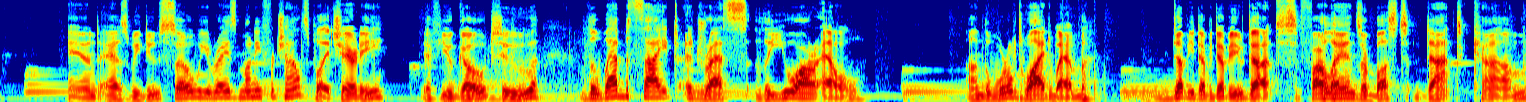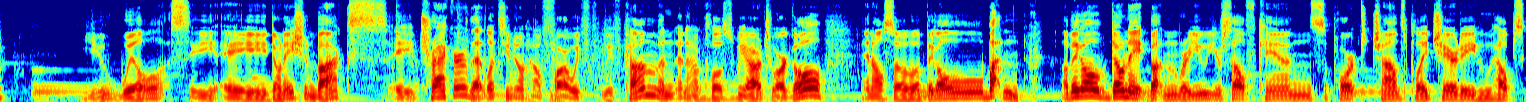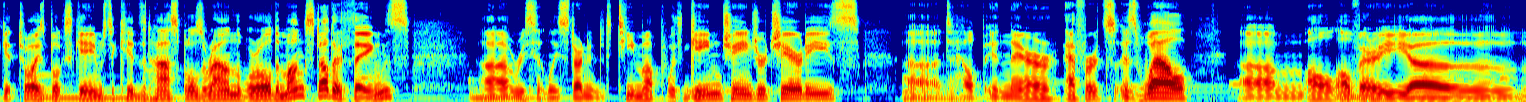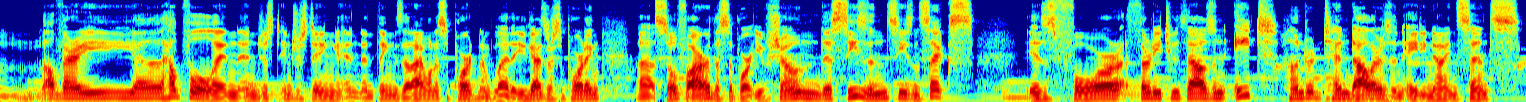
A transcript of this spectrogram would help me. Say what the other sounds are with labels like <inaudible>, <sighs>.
And as we do so, we raise money for Child's Play charity. If you go to the website address, the URL on the World Wide Web, www.farlandsorbust.com, you will see a donation box, a tracker that lets you know how far we've we've come and, and how close we are to our goal, and also a big old button a big old donate button where you yourself can support Child's Play charity who helps get toys, books, games to kids in hospitals around the world, amongst other things. Uh, recently starting to team up with Game Changer charities uh, to help in their efforts as well. Um, all, all very, uh, all very uh, helpful and, and just interesting and, and things that I want to support, and I'm glad that you guys are supporting. Uh, so far, the support you've shown this season, season six, is for $32,810.89,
